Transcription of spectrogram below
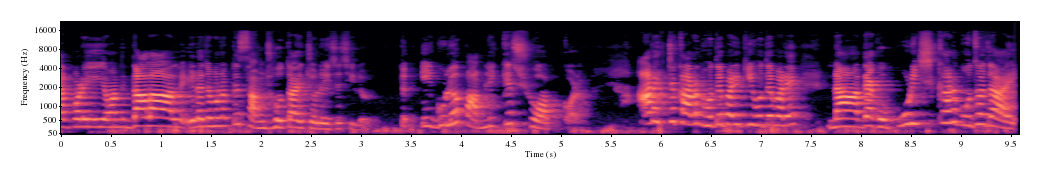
তারপরে এই আমাদের দালাল, এরা যেমন একটা সমঝোতায় চলে এসেছিল। তো এগুলো পাবলিককে শো আপ করা। আরেকটা কারণ হতে পারে, কি হতে পারে? না, দেখো, পরিষ্কার বোঝা যায়,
